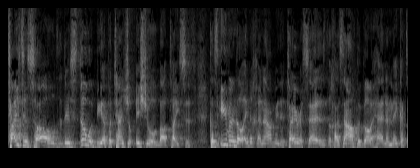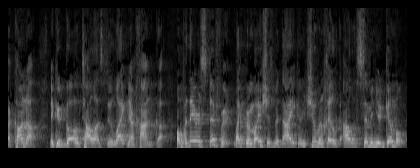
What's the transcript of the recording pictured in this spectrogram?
Taisis holds that there still would be a potential issue about Taisif. Because even though in Chanami the Torah says the Chazal could go ahead and make a takana, they could go tell us to light Ner Chanukah. Over there it's different. Like Ramesh's Medayik and Shuvan Chelik Aleph Simon Yud Gimel.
